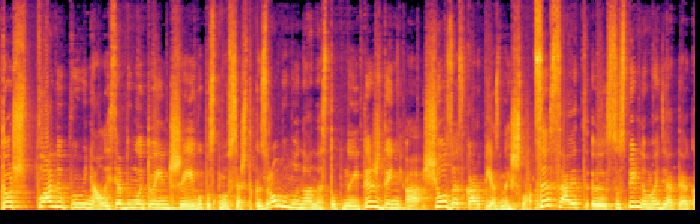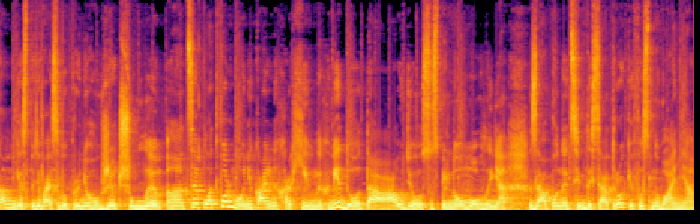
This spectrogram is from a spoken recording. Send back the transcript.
Тож плани помінялись. Я думаю, то інший випуск ми все ж таки зробимо на наступний тиждень. А що за скарб я знайшла? Це сайт е, Суспільна медіатека. Я сподіваюся, ви про нього вже чули. Це платформа унікальних архівних відео та аудіо суспільного мовлення за понад 70 років існування.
